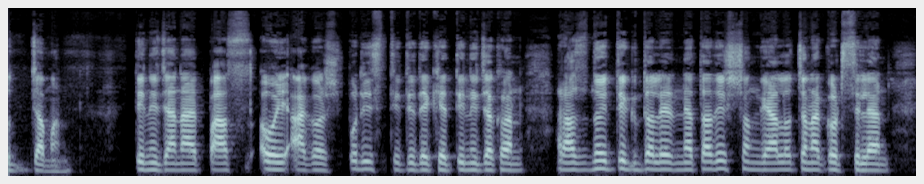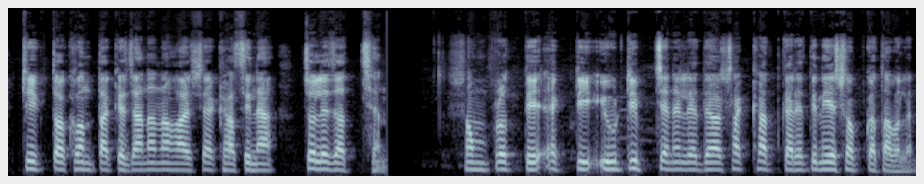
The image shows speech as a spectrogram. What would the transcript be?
উজ্জামান। তিনি জানায়, পাঁচ ওই আগস্ট পরিস্থিতি দেখে তিনি যখন রাজনৈতিক দলের নেতাদের সঙ্গে আলোচনা করছিলেন, ঠিক তখন তাকে জানানো হয় শেখ হাসিনা চলে যাচ্ছেন। সম্প্রতি একটি ইউটিউব চ্যানেলে দেওয়া সাক্ষাৎকারে তিনি এসব কথা বলেন।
